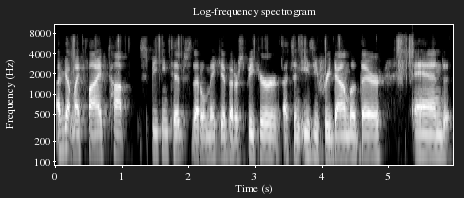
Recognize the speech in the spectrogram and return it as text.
I've got my five top speaking tips that'll make you a better speaker. That's an easy free download there. And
